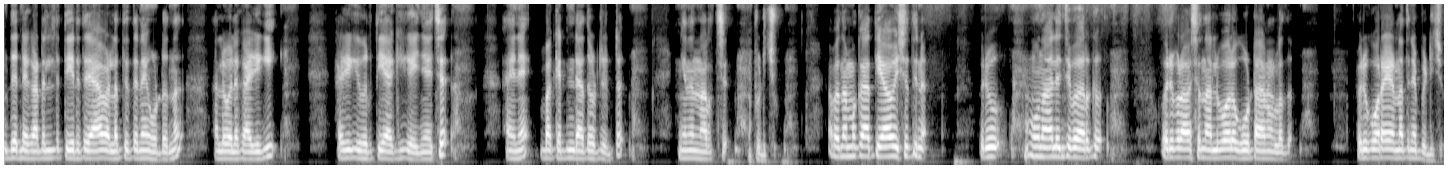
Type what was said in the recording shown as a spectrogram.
ഇതിന്റെ കടലിന്റെ തീരത്തിൽ ആ വെള്ളത്തിൽ തന്നെ കൊണ്ടുവന്ന് നല്ലപോലെ കഴുകി കഴുകി വൃത്തിയാക്കി കഴിഞ്ഞേച്ച് അതിനെ ബക്കറ്റിന്റെ അകത്തോട്ടിട്ട് ഇങ്ങനെ നിറച്ച് പിടിച്ചു. അപ്പോൾ നമുക്ക് അത്യാവശ്യത്തിന് ഒരു മൂന്നാലഞ്ച് പേർക്ക് ഒരു പ്രാവശ്യം നല്ലപോലെ കൂട്ടാനുള്ളത്. ഒരു കുറേ എണ്ണത്തിനെ പിടിച്ചു.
